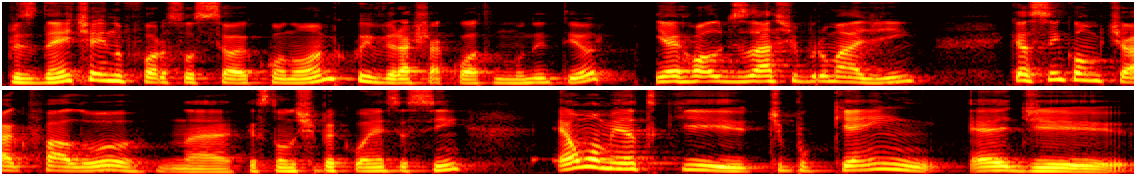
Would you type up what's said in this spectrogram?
presidente aí no Fórum Social Econômico e virar chacota no mundo inteiro. E aí rola o desastre de Brumadinho, que assim como o Thiago falou na questão do Chapecoense assim, é um momento que, tipo, quem é de,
